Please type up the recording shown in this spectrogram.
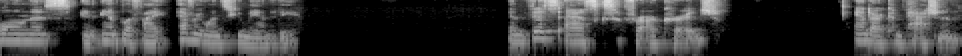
wholeness, and amplify everyone's humanity. And this asks for our courage and our compassion.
